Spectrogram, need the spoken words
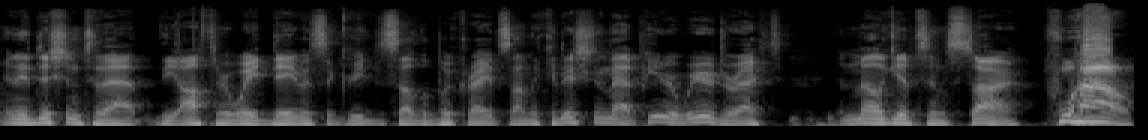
In addition to that, the author Wade Davis agreed to sell the book rights on the condition that Peter Weir direct and Mel Gibson star. Wow,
